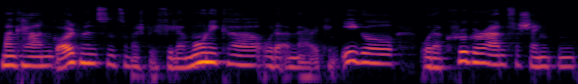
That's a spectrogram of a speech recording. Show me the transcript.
Man kann Goldmünzen, zum Beispiel Philharmonica oder American Eagle oder Krugerrand verschenken,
